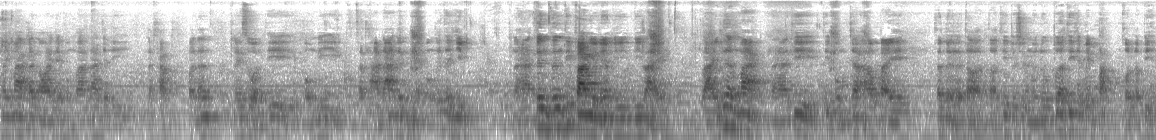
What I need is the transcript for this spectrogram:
ไม่มากก็น้อยเนี่ยผมว่าน่าจะดีนะครับ เพราะฉะนั้นในส่วนที่ผมมีสถานะหนึ่งเนี่ยผมก็จะหยิบนะฮะซึ่งซึ่งที่ฟังอยู่เนี่ยมีมีหลายหลายเรื่องมากนะฮะที่ที่ผมจะเอาไป เสนอต่อต่อที่ประชุมมนุษย์เพื่อที่จะไปปรับกฎระเบียบ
